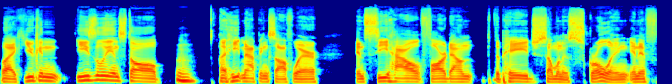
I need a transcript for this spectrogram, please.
like you can easily install mm. a heat mapping software and see how far down the page someone is scrolling. And if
